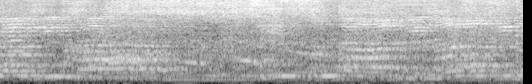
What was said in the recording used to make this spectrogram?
Jesus, isso não me não me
